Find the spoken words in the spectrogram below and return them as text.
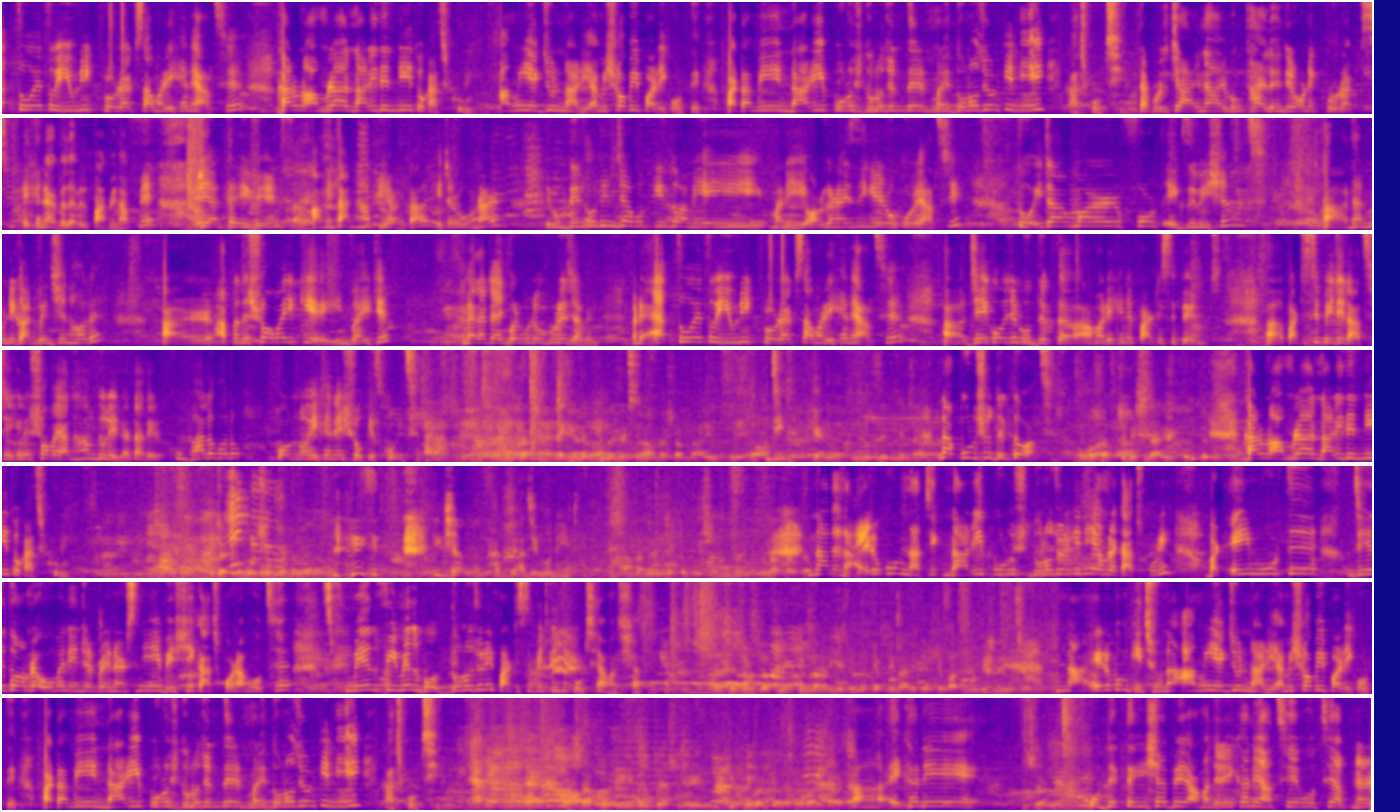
এত এত unique products আমার এখানে আছে। কারণ আমরা নারীদের নিয়েই তো কাজ করি। আমি একজন নারী, আমি সবই পারি করতে। বাট আমি নারী, পুরুষ দুজনদের মানে দুজনকে নিয়েই কাজ করছি। তারপরে চায়না এবং থাইল্যান্ডের অনেক প্রোডাক্টস এখানে অ্যাভেলেবেল পাবেন আপনি। প্রিয়াঙ্কা ইভেন্টস আমি তানহা প্রিয়াঙ্কা, এটার ওনার এবং দীর্ঘদিন যাবৎ কিন্তু আমি এই মানে অর্গানাইজিংয়ের উপরে আছি। তো এটা আমার ফোর্থ এক্সিবিশন ধানমন্ডি কনভেনশন হলে আর আপনাদের সবাইকে ইনভাইটে মেলাটা একবার হলেও ঘুরে যাবেন। মানে এত এত ইউনিক প্রোডাক্টস আমার এখানে আছে। যে কয়জন উদ্যোক্তা আমার এখানে পার্টিসিপেন্ট পার্টিসিপেটেড আছে এখানে, সবাই আলহামদুলিল্লাহ তাদের খুব ভালো ভালো পণ্য এখানে শোকেস করেছে তারা। এখানে দেখলাম আমরা সব নারী জি। কেন পুরুষদেরকে না পুরুষ উদ্যোক্তাও আছে। সবচেয়ে বেশি নারী উদ্যোক্তা কারণ আমরা নারীদের নিয়েই তো কাজ করি। এটা ইনশাল্লাহ থাকবে আজীবনে এটা। না? না না এরকম না ঠিক নারী পুরুষ দুজনকে নিয়ে আমরা কাজ করি। বাট এই মুহূর্তে যেহেতু আমরা ওমেন এন্টারপ্রেনার্স নিয়ে বেশি কাজ করা হচ্ছে মেল ফিমেল বোধ দুজনেই পার্টিসিপেট কিন্তু করছে আমাদের সাথে এখানে। আচ্ছা যেহেতু আপনি একজন নারী এজন্য কি আপনি নারীদেরকে প্রাধান্য বেশি দিচ্ছেন? না এরকম কিছু না। আমি একজন নারী আমি সবই পারি করতে। বাট আমি নারী পুরুষ দুজনদের মানে দুজনকে নিয়েই কাজ করছি। আচ্ছা আপনাদের ইভেন্টে আসলে কি কি প্রোডাক্ট আছে এখানে উদ্যোক্তা হিসাবে আমাদের এখানে আছে হচ্ছে আপনার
